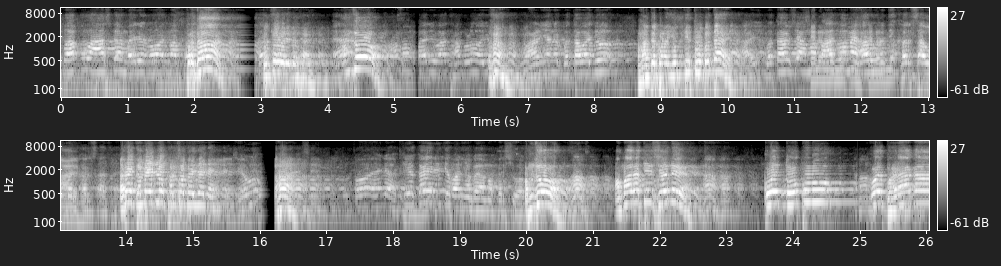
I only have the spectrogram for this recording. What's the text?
બાપુ આસ્કા મારે નો એમાં પ્રધાન! તું કેવી રીતે થાય સમજો! મારી વાત સાંભળો વાણિયાને બતાવવા જો હા તે પણ યુક્તિ તું બતાય. બતાવશે આમાં બાજવામાં હારું નથી ખર્ચા ઉપર ખર્ચા. અરે ગમે એટલો ખર્ચો થઈ જાય ને. એવું? હા. તો એટલે કે કઈ રીતે વાણિયાભાઈ આમાં કરશું સમજો! હા. અમારાથી છે ને હા હા. કોઈ તોપું કોઈ ભડાકા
